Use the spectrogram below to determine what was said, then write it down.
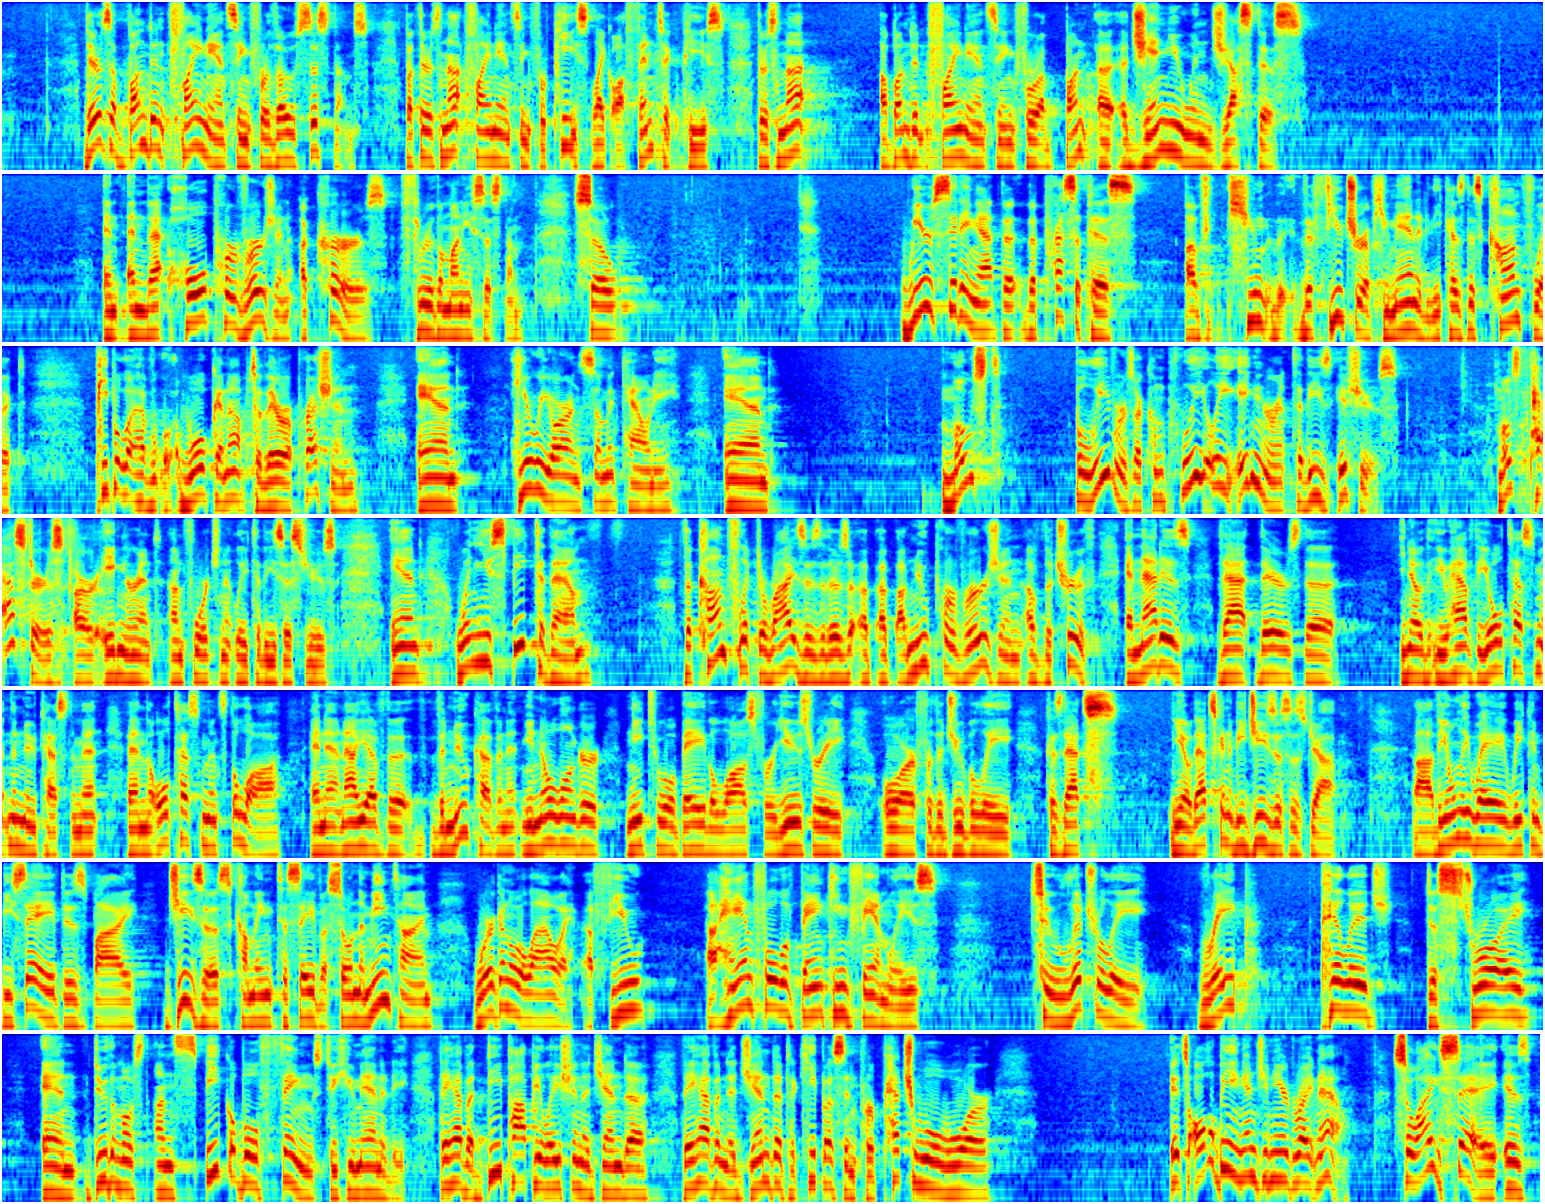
There's abundant financing for those systems. But there's not financing for peace, like authentic peace. There's not abundant financing for a, a, genuine justice. And, and that whole perversion occurs through the money system. So we're sitting at the, the precipice of hum, the future of humanity because this conflict people that have woken up to their oppression, and here we are in Summit County, and most believers are completely ignorant to these issues. Most pastors are ignorant, unfortunately, to these issues. And when you speak to them, the conflict arises, there's a, a, a, new perversion of the truth, and that is that there's the you know, that you have the Old Testament and the New Testament, and the Old Testament's the law, and now you have the, the New Covenant, and you no longer need to obey the laws for usury or for the Jubilee, because that's, you know, that's going to be Jesus' job. Uh, the only way we can be saved is by Jesus coming to save us. So in the meantime, we're going to allow a, a few, a handful of banking families to literally rape, pillage, destroy, and do the most unspeakable things to humanity. They have a depopulation agenda, they have an agenda to keep us in perpetual war. It's all being engineered right now. So I say is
